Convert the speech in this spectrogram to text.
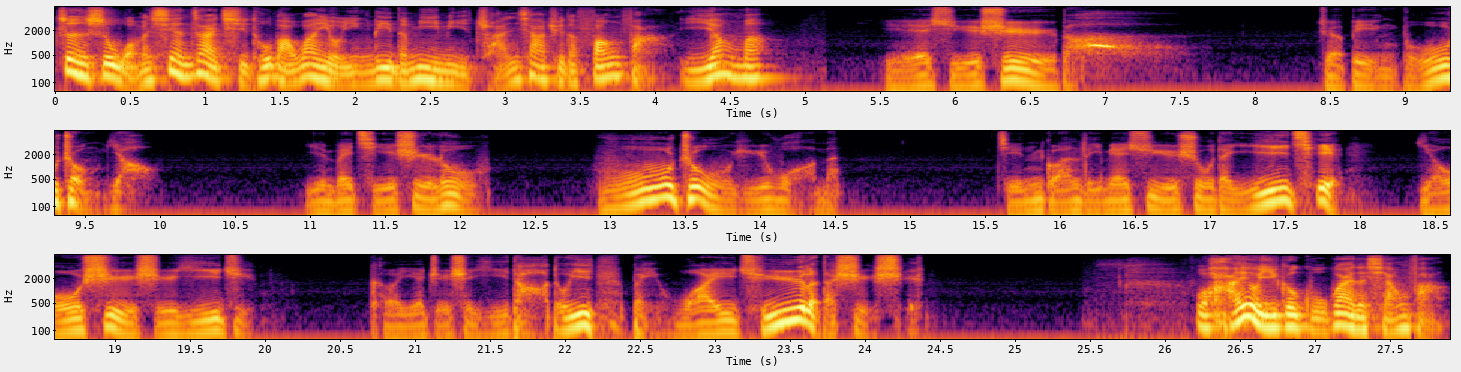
正是我们现在企图把万有引力的秘密传下去的方法一样吗？也许是吧，这并不重要，因为启示录无助于我们。尽管里面叙述的一切有事实依据，可也只是一大堆被歪曲了的事实。我还有一个古怪的想法：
